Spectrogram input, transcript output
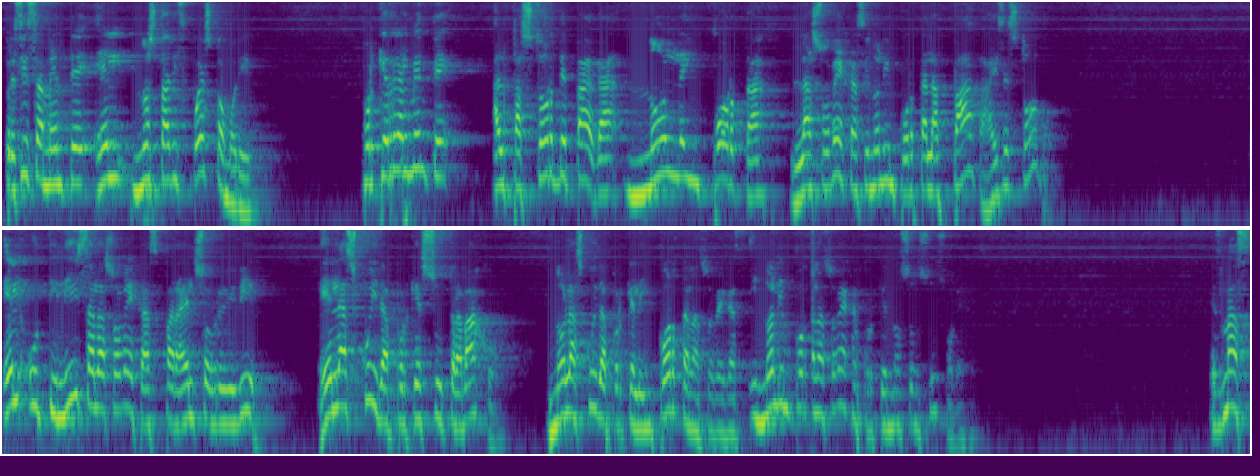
precisamente él no está dispuesto a morir. Porque realmente al pastor de paga no le importa las ovejas, sino le importa la paga. Eso es todo. Él utiliza las ovejas para él sobrevivir. Él las cuida porque es su trabajo. No las cuida porque le importan las ovejas y no le importan las ovejas porque no son sus ovejas. Es más,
